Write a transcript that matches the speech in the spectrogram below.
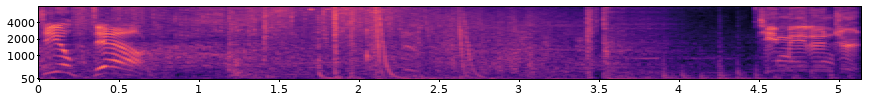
Shields down! Teammate injured.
